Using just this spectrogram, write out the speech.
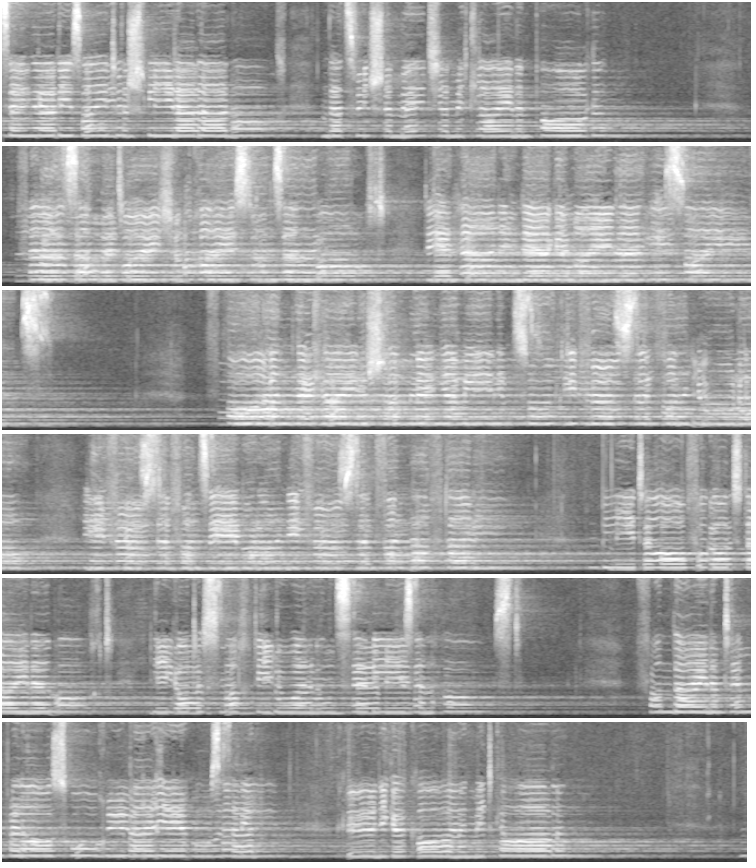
Sänger die Seitenspieler danach, dazwischen Mädchen mit kleinen Bogen. die Gottesmacht, die du an uns erwiesen hast. Von deinem Tempel aus hoch über Jerusalem, Könige kommen mit Gaben.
